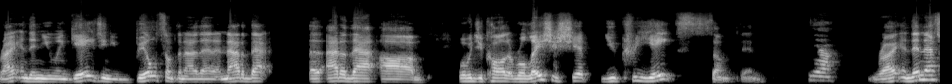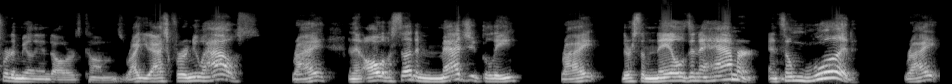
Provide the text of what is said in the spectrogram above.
right? And then you engage and you build something out of that. And out of that, uh, out of that, um, what would you call it? Relationship, you create something. Yeah right? And then that's where the million dollars comes, right? You ask for a new house, right? And then all of a sudden, magically, right? There's some nails and a hammer and some wood, right?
